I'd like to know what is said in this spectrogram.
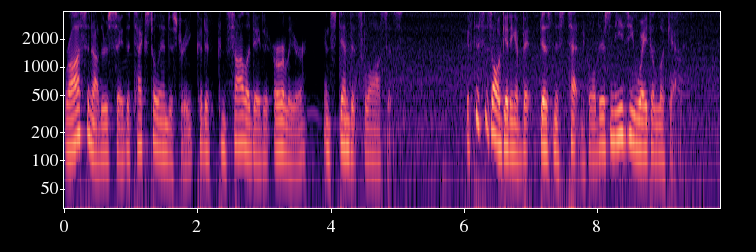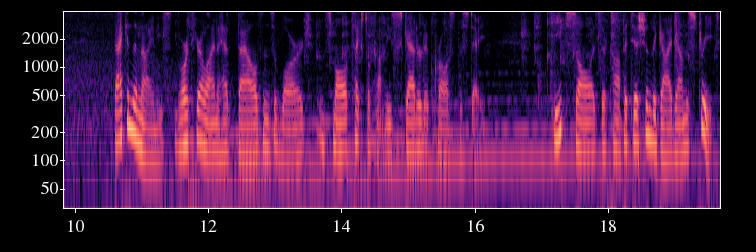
Ross and others say the textile industry could have consolidated earlier and stemmed its losses. If this is all getting a bit business technical, there's an easy way to look at it. Back in the 90s, North Carolina had thousands of large and small textile companies scattered across the state. Each saw as their competition the guy down the street.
